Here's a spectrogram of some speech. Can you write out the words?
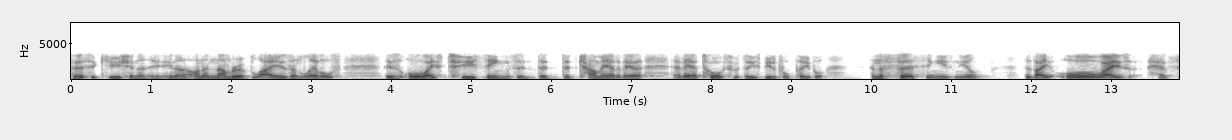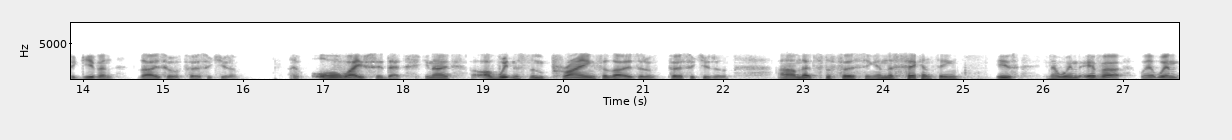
persecution in a, on a number of layers and levels. There's always two things that, that, that come out of our of our talks with these beautiful people, and the first thing is Neil that they always have forgiven those who have persecuted them. They've always said that. You know, I've witnessed them praying for those that have persecuted them. Um, that's the first thing. And the second thing is, you know, whenever, when, when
